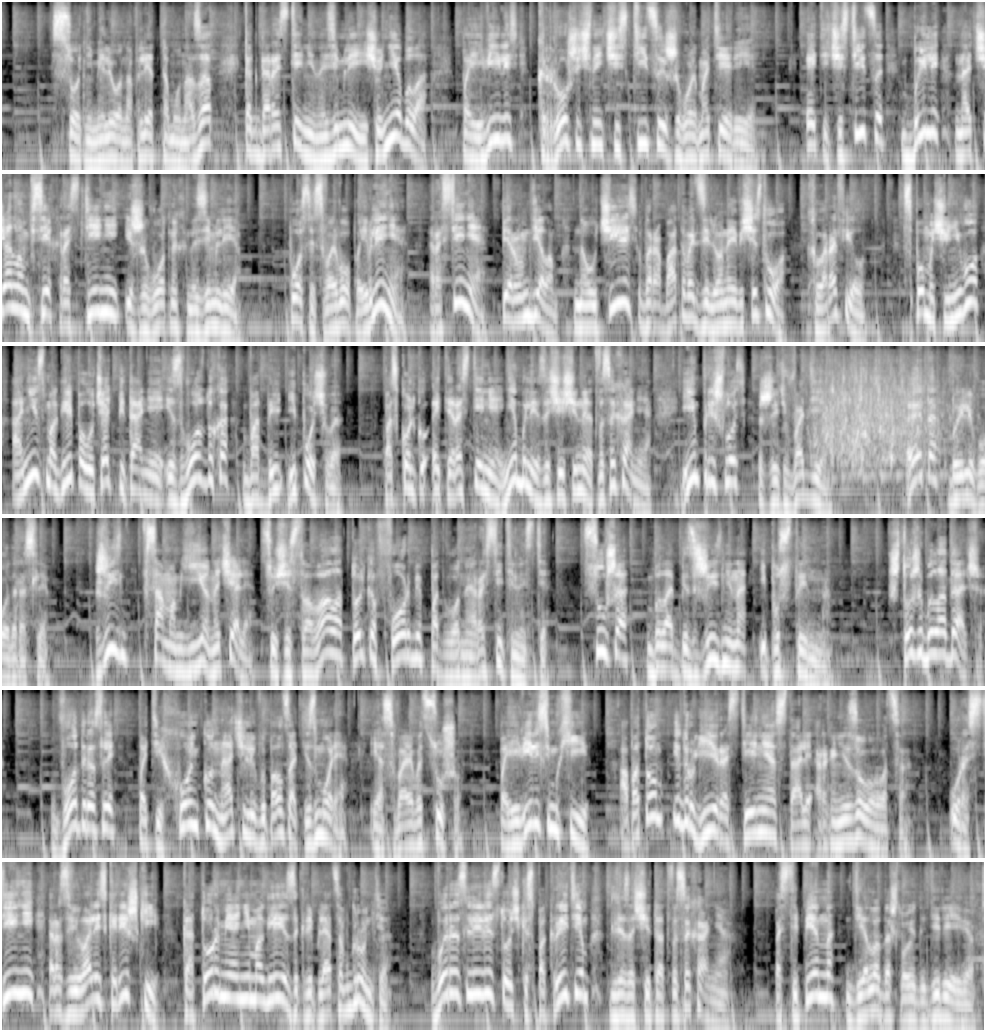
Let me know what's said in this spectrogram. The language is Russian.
Сотни миллионов лет тому назад, когда растений на Земле еще не было, появились крошечные частицы живой материи. Эти частицы были началом всех растений и животных на Земле – После своего появления растения первым делом научились вырабатывать зеленое вещество – хлорофилл. С помощью него они смогли получать питание из воздуха, воды и почвы. Поскольку эти растения не были защищены от высыхания, им пришлось жить в воде. Это были водоросли. Жизнь в самом ее начале существовала только в форме подводной растительности. Суша была безжизненна и пустынна. Что же было дальше? Водоросли потихоньку начали выползать из моря и осваивать сушу. Появились мхи, а потом и другие растения стали организовываться. У растений развивались корешки, которыми они могли закрепляться в грунте. Выросли листочки с покрытием для защиты от высыхания. Постепенно дело дошло и до деревьев.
